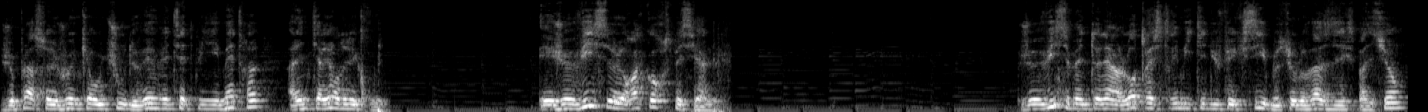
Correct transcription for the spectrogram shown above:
Je place un joint caoutchouc de 20-27 mm à l'intérieur de l'écrou et je visse le raccord spécial. Je visse maintenant l'autre extrémité du flexible sur le vase d'expansion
